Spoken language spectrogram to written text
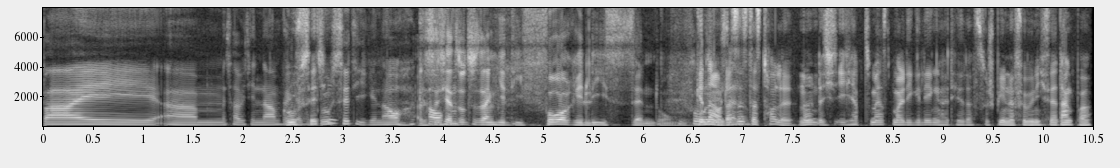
bei, ähm, jetzt habe ich den Namen Groove. City? Groove City, genau. Also es ist ja sozusagen hier die Vor-Release-Sendung. Genau, das ist das Tolle. Ne? Ich, ich habe zum ersten Mal die Gelegenheit, hier das zu spielen. Dafür bin ich sehr dankbar.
